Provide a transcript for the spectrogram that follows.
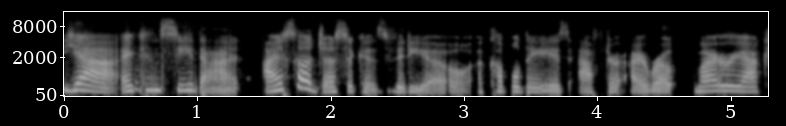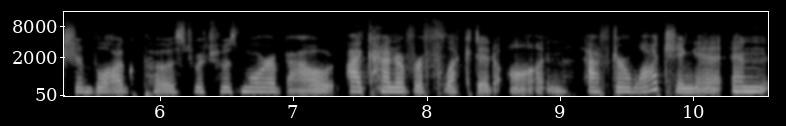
Yeah, I can see that. I saw Jessica's video a couple days after I wrote my reaction blog post which was more about I kind of reflected on after watching it and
